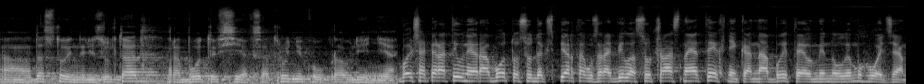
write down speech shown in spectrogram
а, достойный результат работы всех сотрудников управления. Больш аператыўнай работу судэкспертаў зрабіла сучасная тэхніка, набытая ў мінулым годзе.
